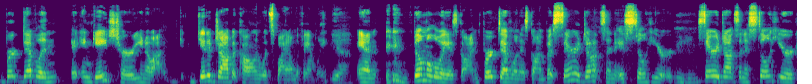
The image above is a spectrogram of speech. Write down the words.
Burke Devlin engaged her, you know, get a job at Collinwood Spy on the Family. Yeah. And Bill Malloy is gone, Burke Devlin is gone, but Sarah Johnson is still here. hmm Sarah Johnson is still here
